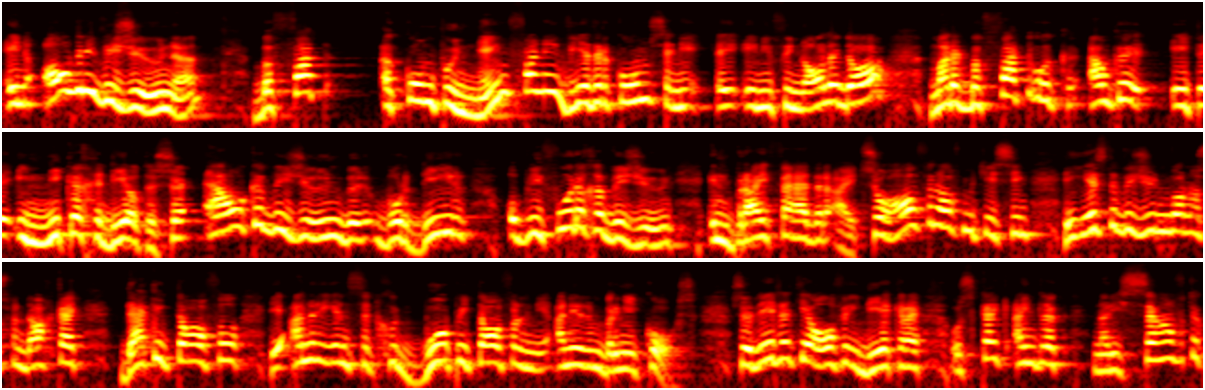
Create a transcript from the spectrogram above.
En al drie visioene bevat 'n komponent van die wederkoms en die en die finale dae, maar dit bevat ook elke het 'n unieke gedeelte. So elke visioen borduur op die vorige visioen en brei verder uit. So half en half moet jy sien, die eerste visioen waarna ons vandag kyk, dek die tafel, die ander een sit goed bo op die tafel en die ander een bring die kos. So net dat jy half 'n idee kry, ons kyk eintlik na dieselfde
